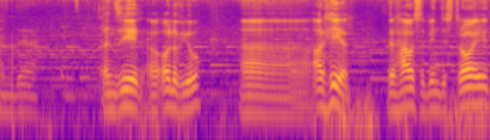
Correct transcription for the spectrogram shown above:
and uh, Tanzil, uh, all of you uh, are here. Their house has been destroyed,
